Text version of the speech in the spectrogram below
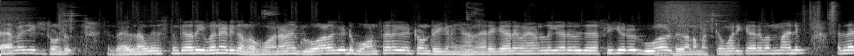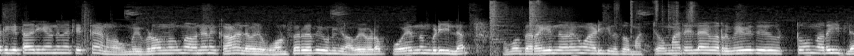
ഡാമേജ് ഇട്ടിട്ടുണ്ട്. എന്തായാലും നമുക്ക് ജസ്റ്റ് കയറി ഇവനെ എടുക്കാം. നോക്കുവാനാണെങ്കിൽ ഗ്ലൂ ആളൊക്കെ ഇട്ട് ബോൺഫയർ ഒക്കെ ഇട്ടുകൊണ്ടിരിക്കണം. ഞാൻ നേരെ കയറി മേളിൽ കയറി ഒരു ജാഫ്രിക്ക് ഒരു ഗ്ലൂ ആളുണ്ട് കാരണം മറ്റോമാരി കയറി വന്നാലും എല്ലാവരും കിട്ടാതിരിക്കാൻ വേണ്ടി നേരെ ഇട്ടാണ് നോക്കുമ്പോൾ ഇവിടെ നോക്കുമ്പോൾ അവനാണ് കാണില്ല അവർ ബോൺഫെയർ കത്തി കൊണ്ടിരിക്കണം അവർ ഇവിടെ പോയെന്നും പിടിയില്ല. നോക്കുമ്പോൾ പിറകിൽ അടിക്കില്ല സോ മറ്റോമാരെല്ലാം ഇവർ റിവൈവ് ചെയ്ത് വിട്ടോന്ന് അറിയില്ല.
